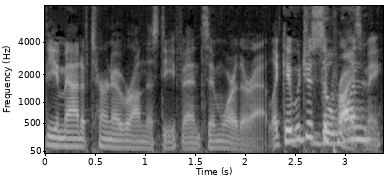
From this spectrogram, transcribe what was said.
the amount of turnover on this defense and where they're at. Like it would just surprise one, me.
